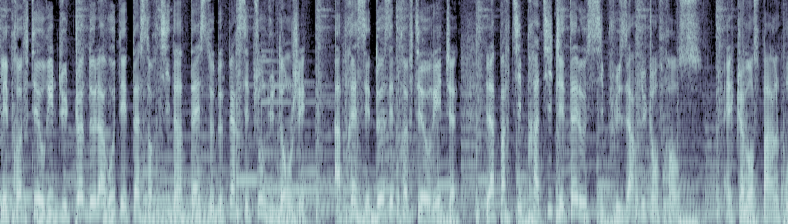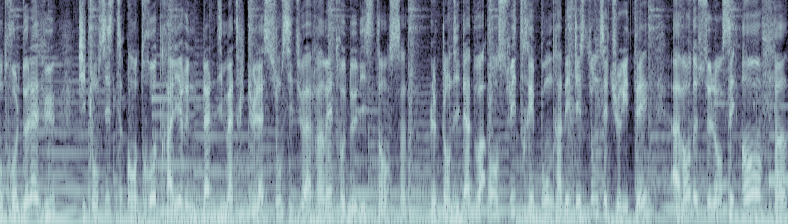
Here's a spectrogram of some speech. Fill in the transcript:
l'épreuve théorique du code de la route est assortie d'un test de perception du danger. Après ces deux épreuves théoriques, la partie pratique est elle aussi plus ardue qu'en France. Elle commence par un contrôle de la vue, qui consiste entre autres à lire une plaque d'immatriculation située à 20 mètres de distance. Le candidat doit ensuite répondre à des questions de sécurité avant de se lancer enfin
